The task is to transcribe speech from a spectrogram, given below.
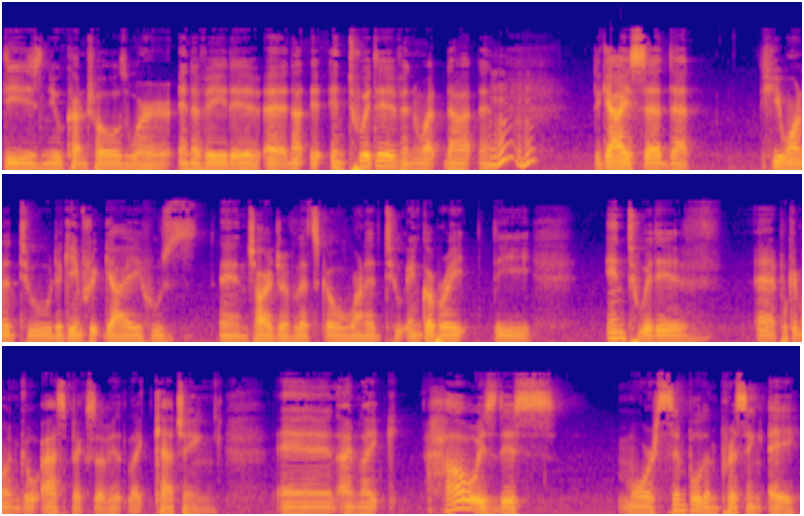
these new controls were innovative, uh, not intuitive, and whatnot. And mm-hmm, mm-hmm. the guy said that he wanted to. The Game Freak guy, who's in charge of Let's Go, wanted to incorporate the intuitive uh, Pokemon Go aspects of it, like catching. And I'm like, how is this more simple than pressing A?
